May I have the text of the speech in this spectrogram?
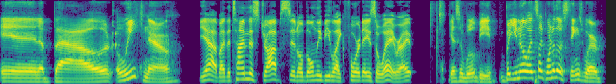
in about a week now. Yeah, by the time this drops, it'll only be like four days away, right? Yes, it will be. But you know, it's like one of those things where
